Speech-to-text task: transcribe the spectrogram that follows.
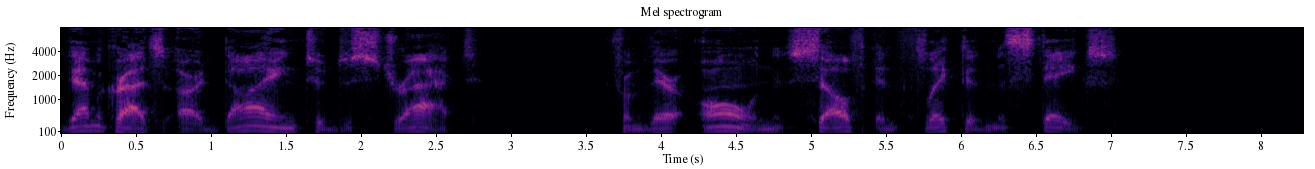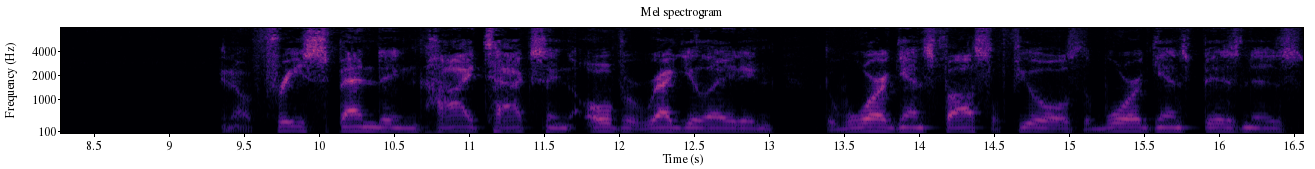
Democrats are dying to distract from their own self inflicted mistakes. You know, free spending, high taxing, over regulating, the war against fossil fuels, the war against business,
